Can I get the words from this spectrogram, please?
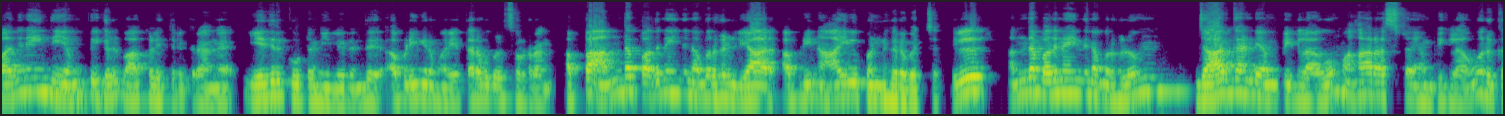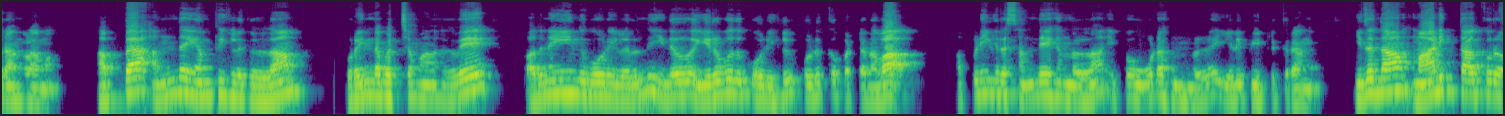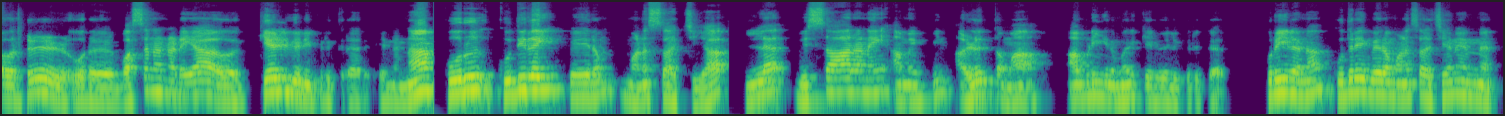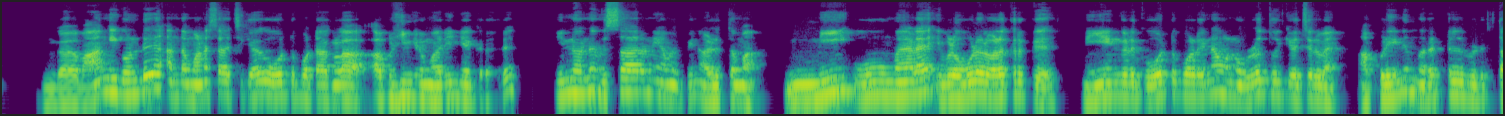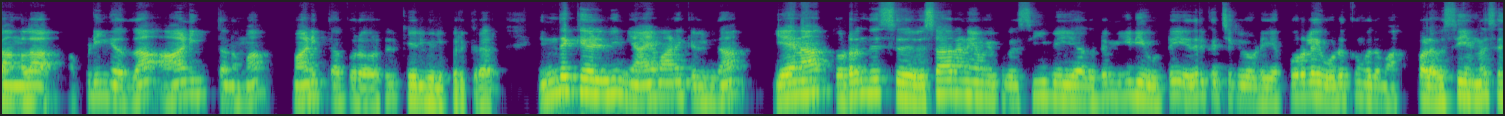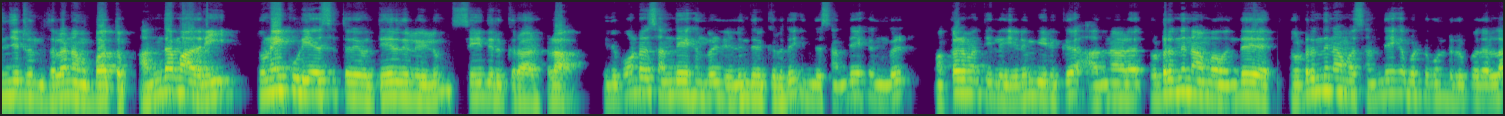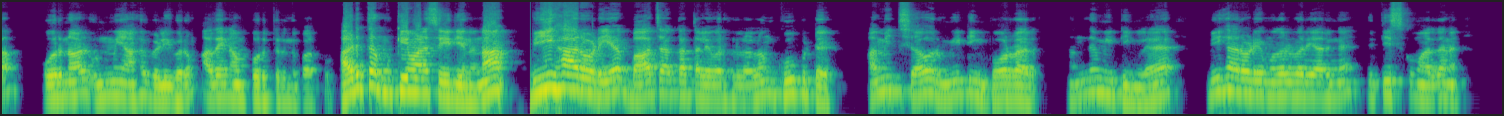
பதினைந்து எம்பிகள் வாக்களித்திருக்கிறாங்க. எதிர்கூட்டணியிலிருந்து அப்படிங்கிற மாதிரி தரவுகள் சொல்றாங்க. அப்ப அந்த பதினைந்து நபர்கள் யார் அப்படின்னு ஆய்வு பண்ணுகிற பட்சத்தில் அந்த பதினைந்து நபர்களும் ஜார்க்கண்ட் எம்பிகளாகவும் மகாராஷ்டிரா எம்பிகளாகவும் இருக்கிறாங்களாமா? அப்ப அந்த எம்பிகளுக்கு எல்லாம் குறைந்தபட்சமாகவே பதினைந்து கோடியிலிருந்து இருபது கோடிகள் கொடுக்கப்பட்டனவா? அப்படிங்கிற சந்தேகங்கள்லாம் இப்போ ஊடகங்கள்ல எழுப்பிட்டு இருக்கிறாங்க. இததான் மாணிக் தாக்கூர் அவர்கள் ஒரு வசன நடையா கேள்வி எழுப்பியிருக்கிறாரு. என்னன்னா குரு குதிரை பேரம் மனசாட்சியா? இல்ல விசாரணை அமைப்பின் அழுத்தமா? அப்படிங்கிற மாதிரி கேள்வி எழுப்பியிருக்காரு. புரியலன்னா குதிரை பேரம் மனசாட்சியான்னு என்ன? இங்க வாங்கி கொண்டு அந்த மனசாட்சிக்காக ஓட்டு போட்டாங்களா? அப்படிங்கிற மாதிரி கேட்கிறாரு இன்னொன்னு விசாரணை அமைப்பின் அழுத்தமா? நீ உன் மேல இவ்வளவு ஊழல் வழக்கு நீ எங்களுக்கு ஓட்டு போடலைன்னா உன்னை உள்ள தூக்கி வச்சிருவேன் அப்படின்னு மிரட்டல் விடுத்தாங்களா அப்படிங்கிறதுதான் ஆணித்தனமா மாணிக் தாக்கூர் அவர்கள் கேள்வி எழுப்பியிருக்கிறார். இந்த கேள்வி நியாயமான கேள்விதான். ஏன்னா தொடர்ந்து விசாரணை அமைப்புகள் சிபிஐ ஆகட்டும் மீடியா விட்டு எதிர்கட்சிகளுடைய குரலை ஒடுக்கும் விதமாக பல விஷயங்கள் செஞ்சிட்டு இருந்ததெல்லாம் நம்ம பார்த்தோம். அந்த மாதிரி துணை குடியரசுத் தலைவர் தேர்தலிலும் செய்திருக்கிறார்களா? இது போன்ற சந்தேகங்கள் எழுந்திருக்கிறது. இந்த சந்தேகங்கள் மக்கள் மத்தியில எழும்பி இருக்கு. அதனால தொடர்ந்து நாம வந்து தொடர்ந்து நாம சந்தேகப்பட்டு கொண்டிருப்பதெல்லாம் ஒரு நாள் உண்மையாக வெளிவரும். அதை நாம் பொறுத்திருந்து பார்ப்போம். அடுத்த முக்கியமான செய்தி என்னன்னா பீகாரோடைய பாஜக தலைவர்களெல்லாம் கூப்பிட்டு அமித்ஷா ஒரு மீட்டிங் போடுறாரு. அந்த மீட்டிங்ல பீகாரோடைய முதல்வர் யாருங்க? நிதிஷ்குமார் தானே.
